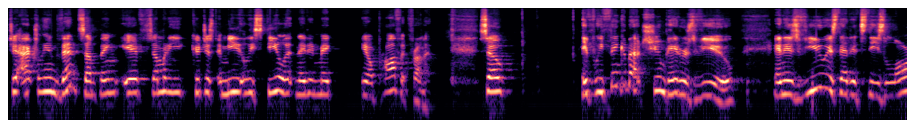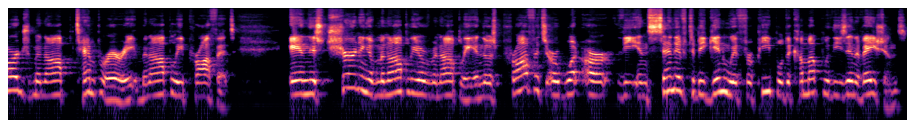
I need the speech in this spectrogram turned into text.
to actually invent something if somebody could just immediately steal it and they didn't make you know profit from it so if we think about Schumpeter's view, and his view is that it's these large monop- temporary monopoly profits and this churning of monopoly over monopoly and those profits are what are the incentive to begin with for people to come up with these innovations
